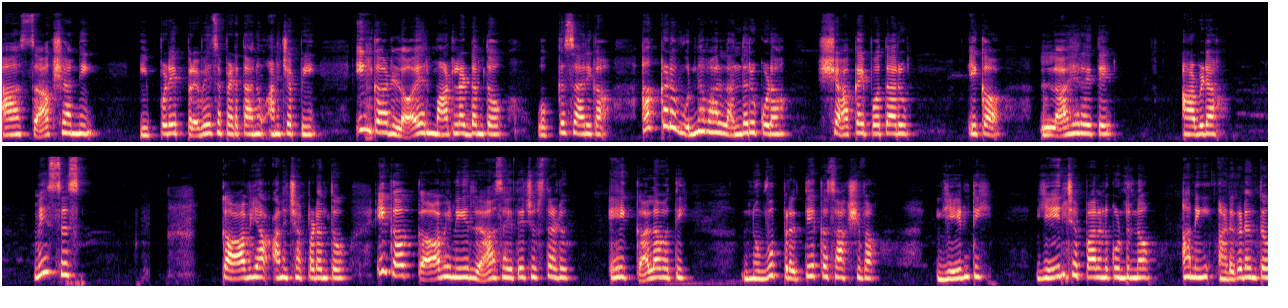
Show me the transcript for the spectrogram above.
ఆ సాక్ష్యాన్ని ఇప్పుడే ప్రవేశపెడతాను అని చెప్పి ఇంకా లాయర్ మాట్లాడడంతో ఒక్కసారిగా అక్కడ ఉన్న వాళ్ళందరూ కూడా షాక్ అయిపోతారు. ఇక లాయర్ అయితే ఆవిడ మిస్సెస్ కావ్య అని చెప్పడంతో ఇక కావ్యని రాసైతే చూస్తాడు. ఏ కళావతి నువ్వు ప్రత్యేక సాక్షివా? ఏంటి? ఏం చెప్పాలనుకుంటున్నావు? అని అడగడంతో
